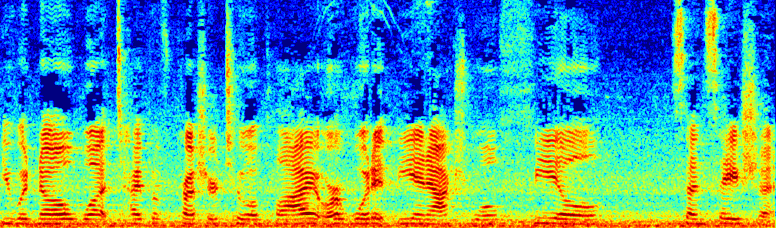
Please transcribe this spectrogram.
you would know what type of pressure to apply, or would it be an actual feel sensation?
